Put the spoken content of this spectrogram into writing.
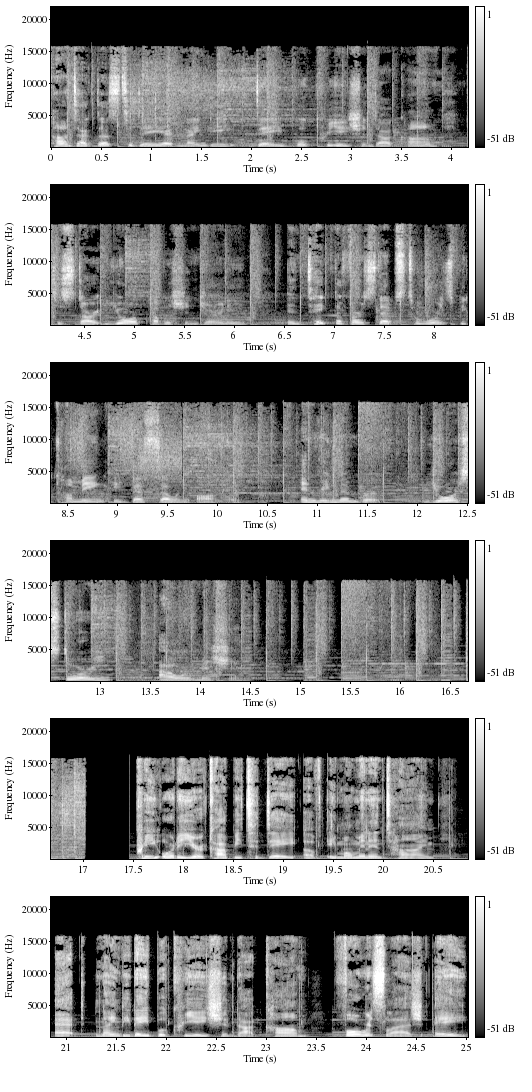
Contact us today at 90daybookcreation.com to start your publishing journey and take the first steps towards becoming a best selling author. And remember, your story, our mission. Pre order your copy today of A Moment in Time at 90daybookcreation.com forward slash A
